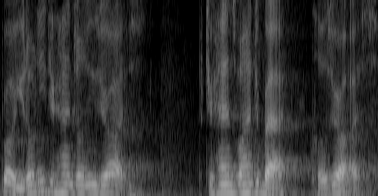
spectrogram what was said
Bro, you don't need your hands, you don't need your eyes. Put your hands behind your back, close your eyes,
